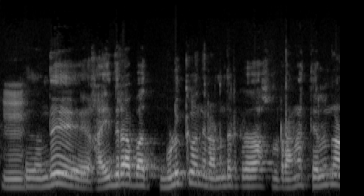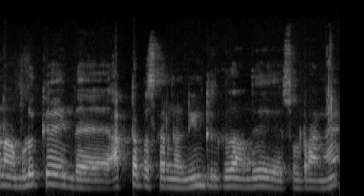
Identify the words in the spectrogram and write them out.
இது வந்து ஹைதராபாத் முழுக்க வந்து நடந்திருக்கிறதா சொல்றாங்க. தெலுங்கானா முழுக்க இந்த ஆக்டபஸ்கரங்கள் நின்று இருக்குதா வந்து சொல்றாங்க.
